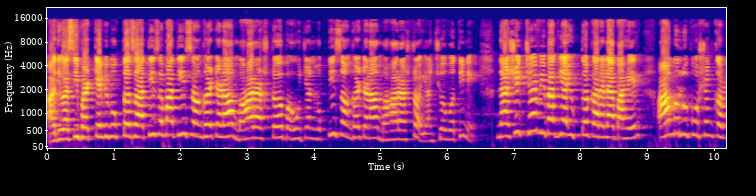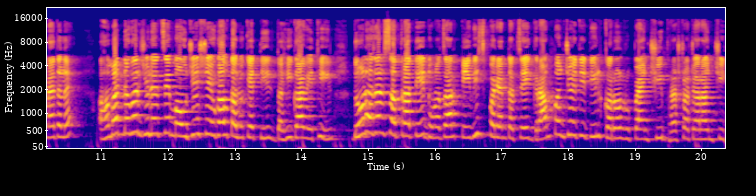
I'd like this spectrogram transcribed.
आदिवासी भटके विमुक्त जाती जमाती संघटना महाराष्ट्र बहुजन मुक्ती संघटना महाराष्ट्र यांच्या वतीने नाशिकच्या विभागीय आयुक्त कार्यालयाबाहेर आमरण करण्यात आलंय. अहमदनगर जिल्ह्याचे मौजे शेवगाव तालुक्यातील दहिगाव येथील दोन हजार सतरा ते दोन हजार तेवीस पर्यंतचे ग्रामपंचायतीतील करोड रुपयांची भ्रष्टाचारांची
